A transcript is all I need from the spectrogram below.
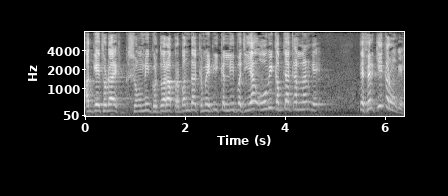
ਅੱਗੇ ਤੁਹਾਡਾ ਇੱਕ ਸ਼੍ਰੋਮਣੀ ਗੁਰਦੁਆਰਾ ਪ੍ਰਬੰਧਕ ਕਮੇਟੀ ਕੱਲੀ ਭਜੀ ਆ, ਉਹ ਵੀ ਕਬਜ਼ਾ ਕਰ ਲੈਣਗੇ। ਤੇ ਫਿਰ ਕੀ ਕਰੋਗੇ?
